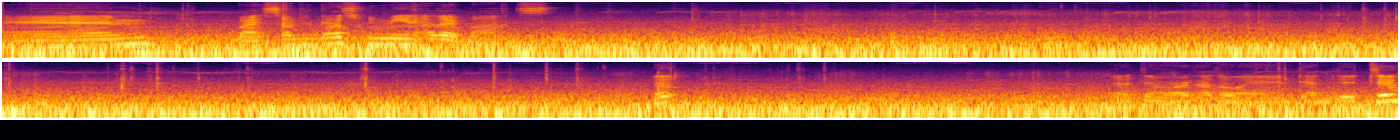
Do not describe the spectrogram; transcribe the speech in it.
And by something else, we mean other box. Oh. That didn't work out the way I intended it to.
